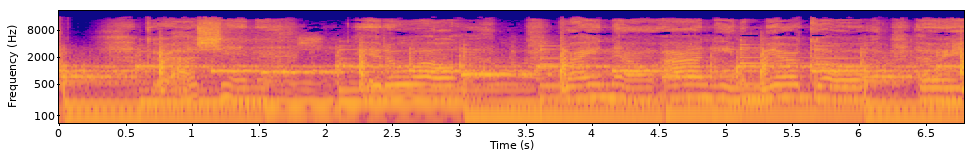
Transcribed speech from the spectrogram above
crashing, hit a wall. Right now, I need a miracle. Hurry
